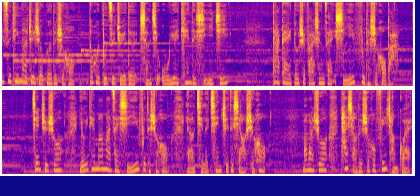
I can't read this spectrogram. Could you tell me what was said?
一次听到这首歌的时候，都会不自觉地想起五月天的洗衣机，大概都是发生在洗衣服的时候吧。千池说，有一天妈妈在洗衣服的时候聊起了千池的小时候。妈妈说，他小的时候非常乖，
